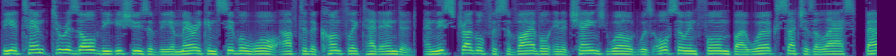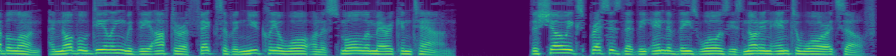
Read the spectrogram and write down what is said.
The attempt to resolve the issues of the American Civil War after the conflict had ended, and this struggle for survival in a changed world was also informed by works such as Alas, Babylon, a novel dealing with the after effects of a nuclear war on a small American town. The show expresses that the end of these wars is not an end to war itself.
